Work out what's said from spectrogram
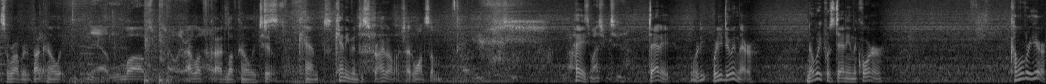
So Robert, about cannoli. Yeah, loves cannoli. Right I love now. I love cannoli too. Can't can't even describe how much I'd want some. Hey, Smash him too. Danny, what are you, what are you doing there? Nobody puts Danny in the corner. Come over here.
